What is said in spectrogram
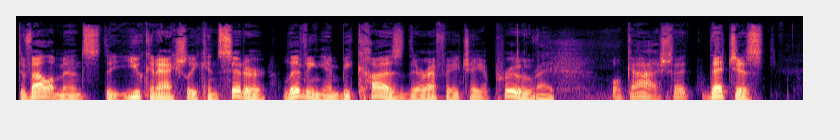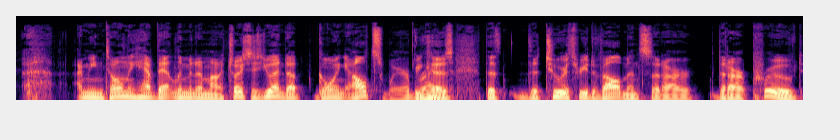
developments that you can actually consider living in because they're FHA approved, right. well, gosh, that that just I mean, to only have that limited amount of choices, you end up going elsewhere because right. the the two or three developments that are that are approved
